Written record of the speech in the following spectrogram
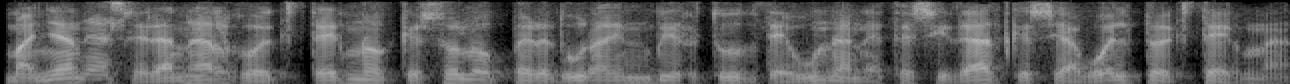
mañana serán algo externo que solo perdura en virtud de una necesidad que se ha vuelto externa.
